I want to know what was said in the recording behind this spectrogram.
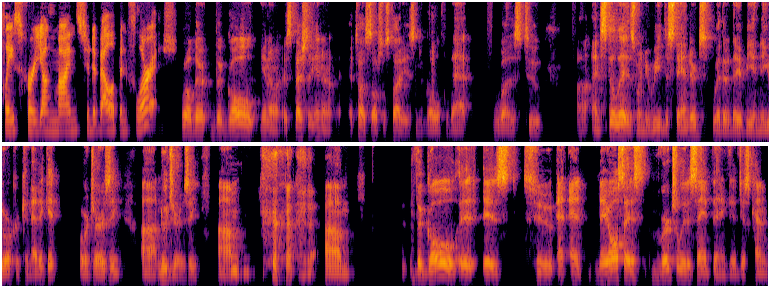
place for young minds to develop and flourish. Well, the the goal, you know, especially in a I taught social studies, and the goal for that was to, uh, and still is, when you read the standards, whether they be in New York or Connecticut or Jersey, uh, New Jersey, um, mm-hmm. um, the goal is, is to, and, and, they all say virtually the same thing. They just kind of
